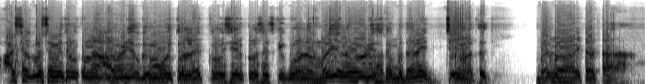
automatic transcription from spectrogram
આશા કરું છું મિત્રો તમને આ વીડિયો ગમ્યો હોય તો લાઈક કરો શેર કરો સબસ્ક્રાઈબ કરો અને મળીએ નવા વીડિયો સાથે બધાને. Jai Mataji. Bye bye tata.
